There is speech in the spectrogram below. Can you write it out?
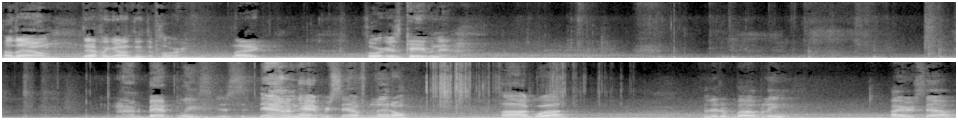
Although, definitely going through the floor. Like, floor is caving in. Not a bad place to just sit down and have yourself a little agua, a little bubbly by yourself,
